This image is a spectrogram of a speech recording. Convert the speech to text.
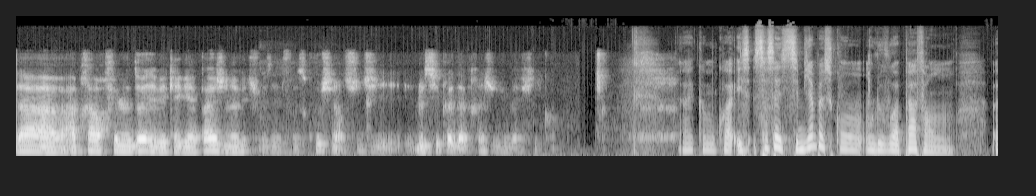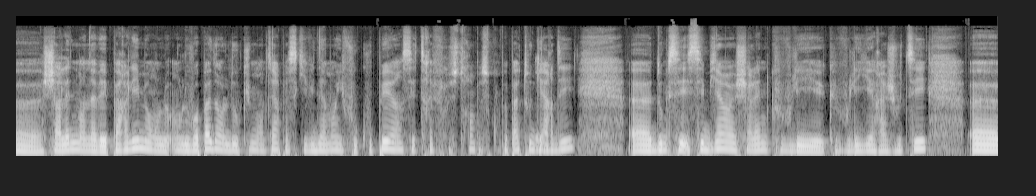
Là, après avoir fait le deuil avec Agapa, j'ai rêvé que je faisais une fausse couche et ensuite, le cycle d'après, j'ai eu ma fille. Comme quoi. Et ça, c'est bien parce qu'on le voit pas. Enfin, Euh, Charlène m'en avait parlé, mais on ne le voit pas dans le documentaire parce qu'évidemment, il faut couper. Hein, c'est très frustrant parce qu'on ne peut pas tout garder. Euh, donc, c'est bien, Charlène, que vous l'ayez rajouté. Euh,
